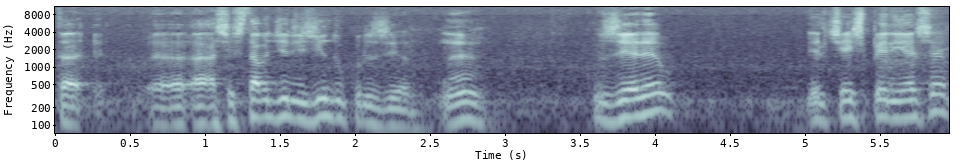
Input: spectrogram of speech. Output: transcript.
tá, uh, acho que estava dirigindo o Cruzeiro, né? Cruzeiro ele tinha experiência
